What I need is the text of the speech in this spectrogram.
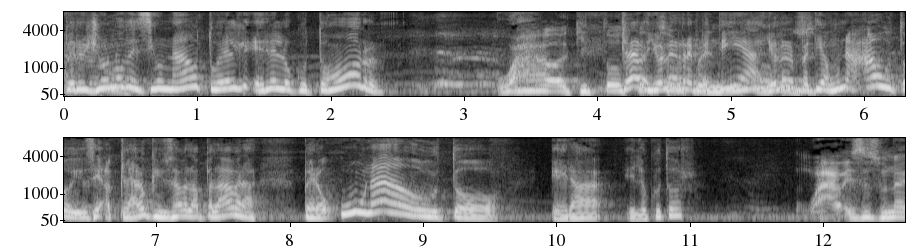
Pero yo no decía un auto, era el, era el locutor. Wow, aquí todos. Claro, yo le repetía, yo le repetía un auto. Y yo decía, claro que yo usaba la palabra, pero un auto era el locutor. Wow, eso es una.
